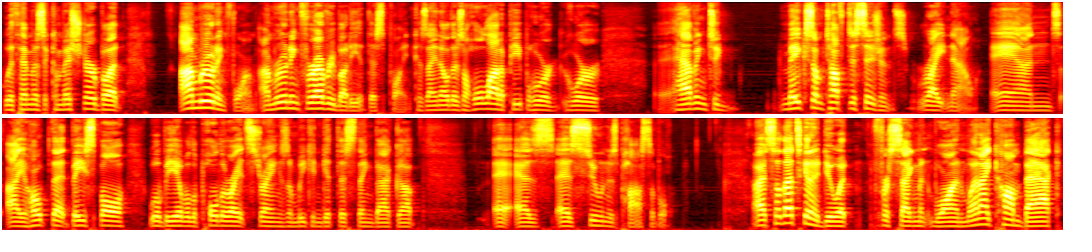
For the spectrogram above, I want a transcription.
with him as a commissioner, but I'm rooting for him. I'm rooting for everybody at this point because I know there's a whole lot of people who are who are having to make some tough decisions right now. And I hope that baseball will be able to pull the right strings and we can get this thing back up as as soon as possible. All right, so that's going to do it for segment 1. When I come back,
